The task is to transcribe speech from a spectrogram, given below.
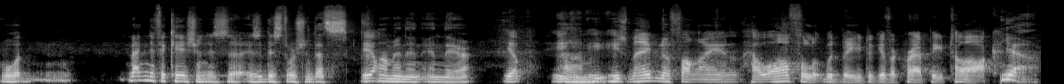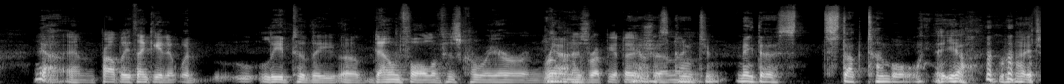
well, magnification is a, is a distortion that's common in, in there. Yep. He, he, he's magnifying how awful it would be to give a crappy talk. Yeah. Yeah. and probably thinking it would lead to the uh, downfall of his career and ruin Yeah. his Yeah, reputation. it's going and- to make the s- stock tumble. yeah, right,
